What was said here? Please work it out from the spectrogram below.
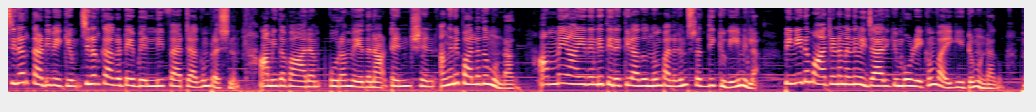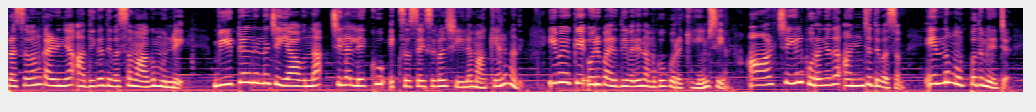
ചിലർ തടി വയ്ക്കും ചിലർക്കാകട്ടെ ബെല്ലി ഫാറ്റ് ആകും പ്രശ്നം. അമിതഭാരം പുറം വേദന ടെൻഷൻ അങ്ങനെ പലതും ഉണ്ടാകും. അമ്മയായതിന്റെ തിരക്കിൽ അതൊന്നും പലരും ശ്രദ്ധിക്കുകയുമില്ല. പിന്നീട് മാറ്റണമെന്ന് വിചാരിക്കുമ്പോഴേക്കും വൈകിട്ടും ഉണ്ടാകും. പ്രസവം കഴിഞ്ഞ് അധിക ദിവസമാകും മുൻപേ. വീട്ടിൽ നിന്ന് ചെയ്യാവുന്ന ചില ലഘു എക്സസൈസുകൾ ശീലമാക്കിയാൽ മതി. ഇവയൊക്കെ ഒരു പരിധിവരെ നമുക്ക് കുറയ്ക്കുകയും ചെയ്യാം. ആഴ്ചയിൽ കുറഞ്ഞത് അഞ്ച് ദിവസം എന്നും മുപ്പത് മിനിറ്റ്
